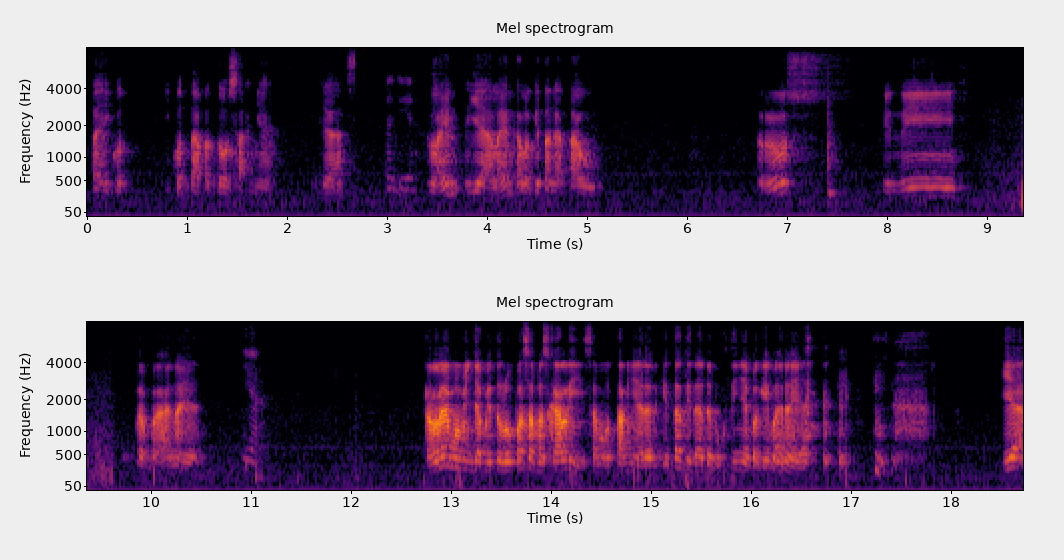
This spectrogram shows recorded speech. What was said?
kita ikut ikut dapat dosanya ya. Ya. lain ya lain kalau kita nggak tahu. Terus ini Bapak Hana ya? Ya. kalau yang meminjam itu lupa sama sekali sama utangnya dan kita tidak ada buktinya bagaimana ya. Ya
